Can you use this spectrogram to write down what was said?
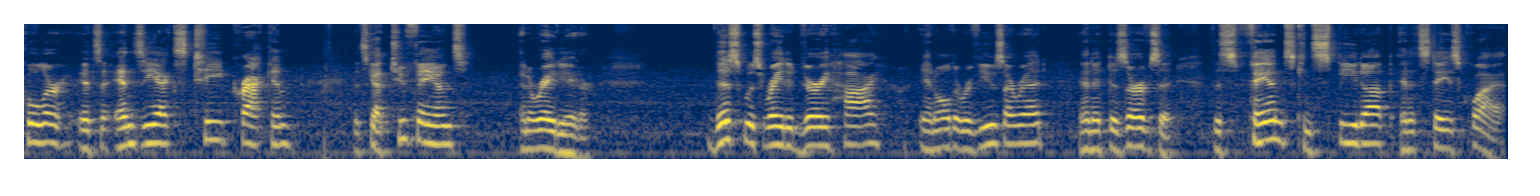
cooler, it's an NZXT Kraken. It's got two fans, and a radiator. This was rated very high in all the reviews I read, and it deserves it. The fans can speed up and it stays quiet.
